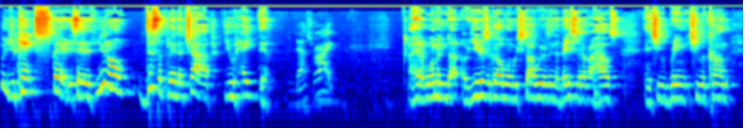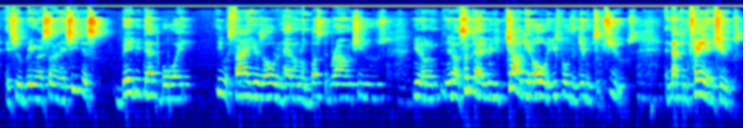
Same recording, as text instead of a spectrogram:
but you can't spare it. He said, if you don't discipline a child, you hate them. That's right. I had a woman uh, years ago when we started. We was in the basement of our house, and she would bring, she would come, and she would bring her son, and she just babied that boy. He was five years old and had on them Buster Brown shoes. You know, you know. Sometimes when your child get older, you're supposed to give him some shoes, and not them training shoes.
